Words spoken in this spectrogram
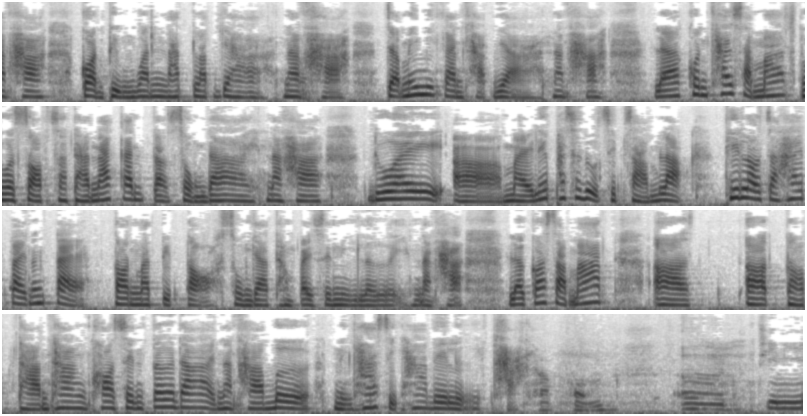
นะคะ ก่อนถึงวันนัดรับยานะคะ จะไม่มีการขาดยานะคะ และคนไข้สามารถตรวจสอบสถานะการจัดส่งได้นะคะ ด้วยหมายเลขพัสดุ 13 หลักที่เราจะให้ไปตั้งแต่ตอนมาติดต่อส่งยาทางไปรษณีย์เลยนะคะ แล้วก็สามารถออตอบถามทาง call center ได้นะคะ เบอร์ 1545 ได้เลยค่ะ ครับผมทีนี้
